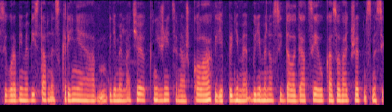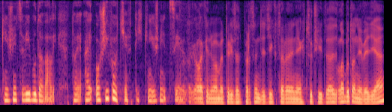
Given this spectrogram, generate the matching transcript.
si urobíme výstavné skrine a budeme mať knižnice na školách, kde budeme, budeme nosiť delegácie, ukazovať, že sme si knižnice vybudovali. To je aj o živote v tých knižniciach. No, tak ale keď máme 30% detí, ktoré nechcú čítať, lebo to nevedia,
